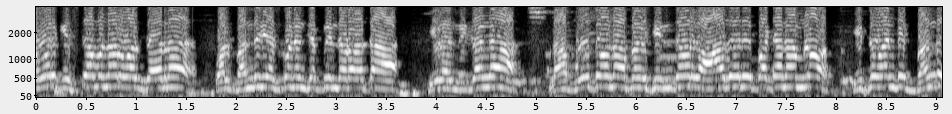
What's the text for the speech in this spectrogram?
ఎవరికి ఇష్టం ఉన్నారో వాళ్ళు ధోరణ వాళ్ళు బంద్ చేసుకోండి అని చెప్పిన తర్వాత ఈరోజు నిజంగా నా భూతో నా పరిస్థితి ఇంతవరకు ఆదోని పట్టణంలో ఇటువంటి బంద్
